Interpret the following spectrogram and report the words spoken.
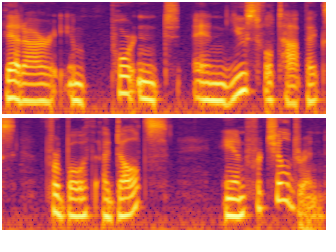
that are important and useful topics for both adults and for children.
